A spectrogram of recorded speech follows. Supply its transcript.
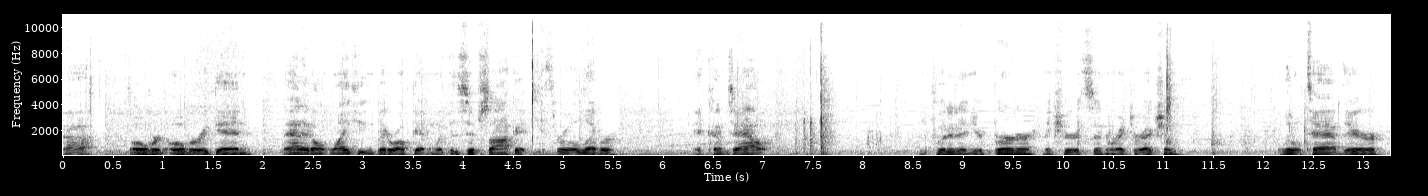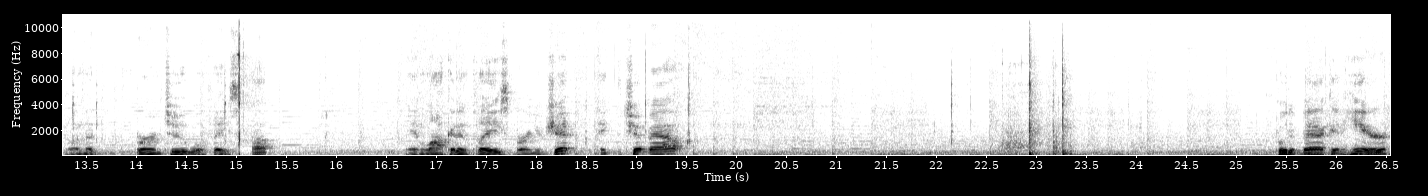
uh, over and over again. That I don't like. You can better off getting with the zip socket. You throw a lever, it comes out. You put it in your burner, make sure it's in the right direction. A little tab there on the burn 2 will face up and lock it in place. Burn your chip, take the chip out. Put it back in here.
